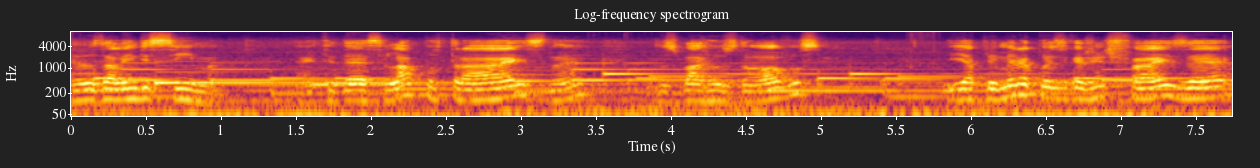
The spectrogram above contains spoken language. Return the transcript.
Jerusalém de cima. A gente desce lá por trás, né, dos bairros novos, e a primeira coisa que a gente faz é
